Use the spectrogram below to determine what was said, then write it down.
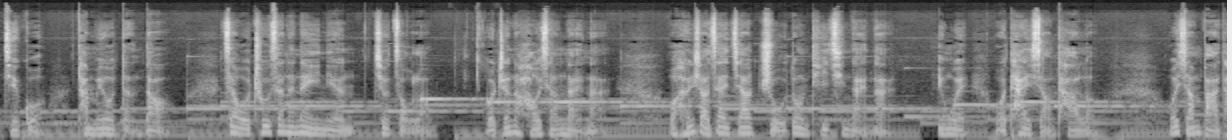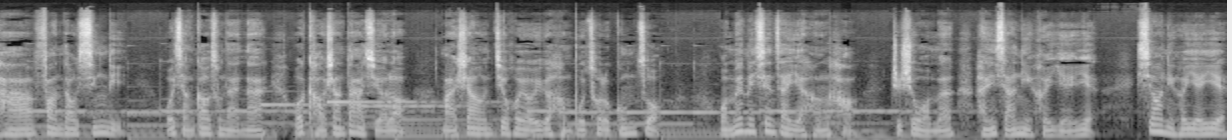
结果他没有等到，在我初三的那一年就走了。我真的好想奶奶，我很少在家主动提起奶奶，因为我太想她了。我想把她放到心里，我想告诉奶奶，我考上大学了，马上就会有一个很不错的工作。我妹妹现在也很好。只是我们很想你和爷爷，希望你和爷爷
